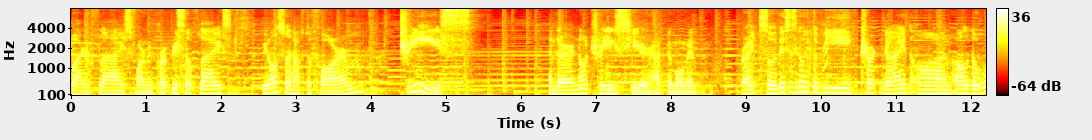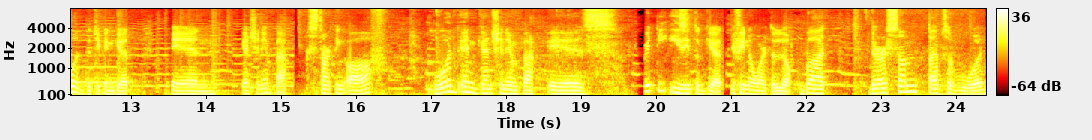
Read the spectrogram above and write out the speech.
fireflies, farming for crystal flies, we also have to farm trees. And there are no trees here at the moment. Right, so this is going to be a short guide on all the wood that you can get in Genshin Impact. Starting off, wood in Genshin Impact is pretty easy to get if you know where to look. But there are some types of wood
